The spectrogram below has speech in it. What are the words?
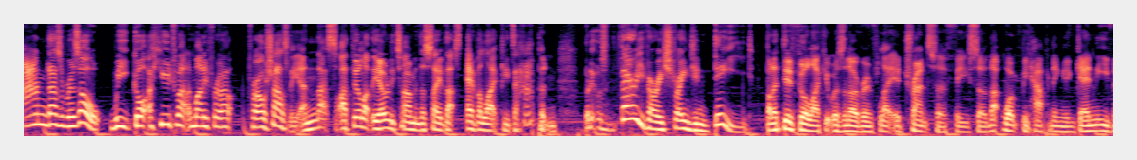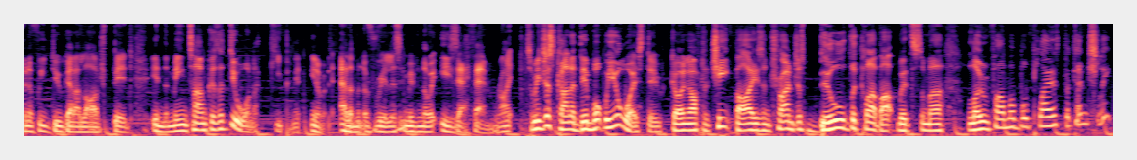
And as a result, we got a huge amount of money for, for El. And that's, I feel like, the only time in the save that's ever likely to happen. But it was very, very strange indeed. But I did feel like it was an overinflated transfer fee. So that won't be happening again, even if we do get a large bid in the meantime, because I do want to keep it, you know, an element of realism, even though it is FM, right? So we just kind of did what we always do, going after cheap buys and try and just build the club up with some uh, loan farmable players, potentially.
